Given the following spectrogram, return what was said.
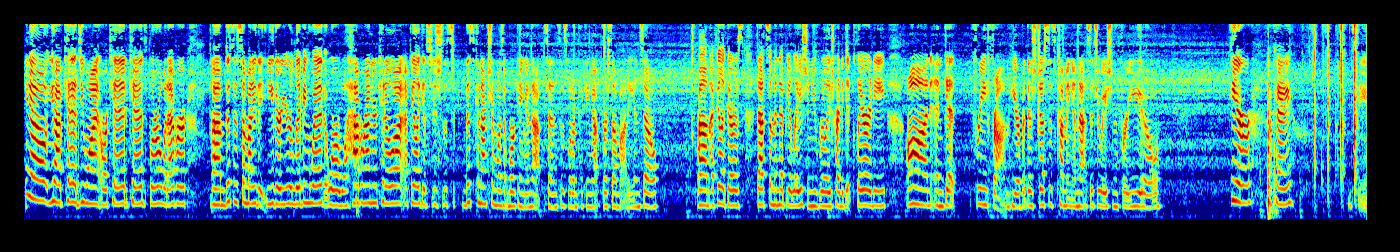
you know, you have kids you want, or kid, kids, plural, whatever, um, this is somebody that either you're living with or will have around your kid a lot. I feel like it's just this, this connection wasn't working in that sense is what I'm picking up for somebody. And so um, I feel like there's that's a manipulation you've really tried to get clarity on and get free from here, but there's justice coming in that situation for you. Here, okay, let's see.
